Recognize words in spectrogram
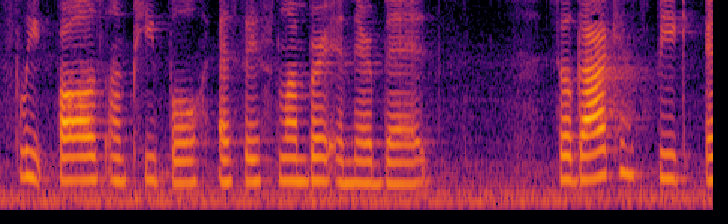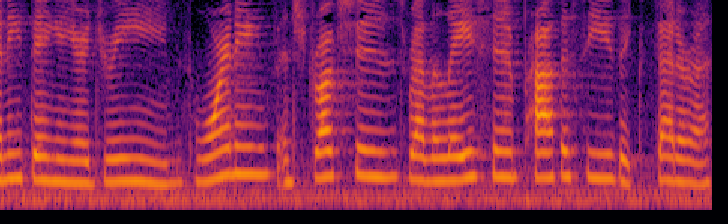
sleep falls on people as they slumber in their beds. So God can speak anything in your dreams, warnings, instructions, revelation, prophecies, etc.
